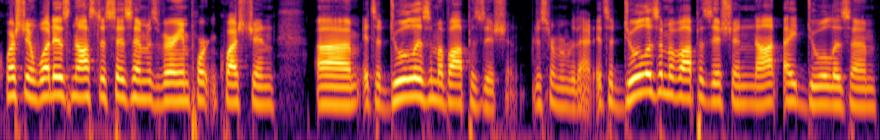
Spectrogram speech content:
question What is Gnosticism is a very important question. Um, it's a dualism of opposition. Just remember that. It's a dualism of opposition, not a dualism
